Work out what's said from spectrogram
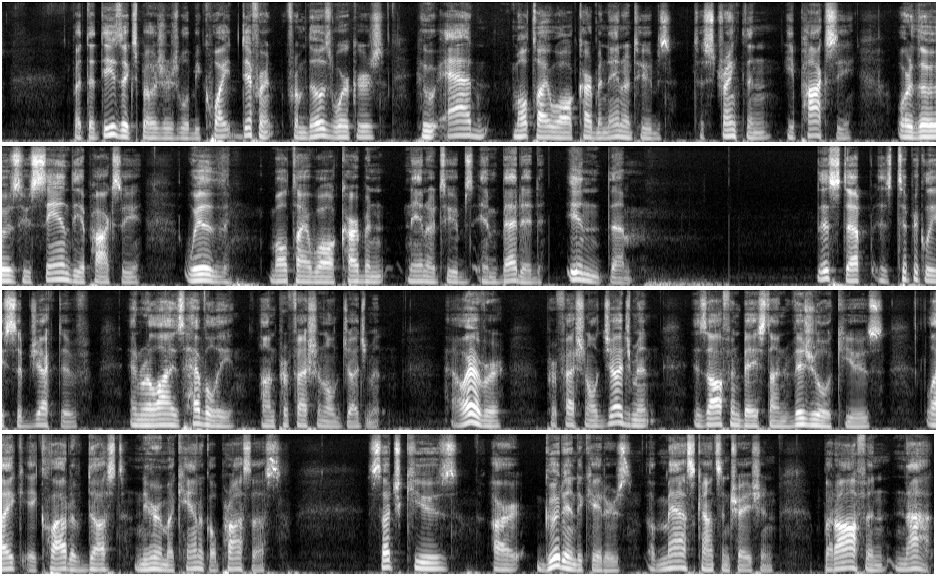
but that these exposures will be quite different from those workers who add multi-wall carbon nanotubes to strengthen epoxy or those who sand the epoxy with multi-wall carbon nanotubes embedded in them. This step is typically subjective and relies heavily on professional judgment. However, professional judgment is often based on visual cues, like a cloud of dust near a mechanical process. Such cues are good indicators of mass concentration, but often not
